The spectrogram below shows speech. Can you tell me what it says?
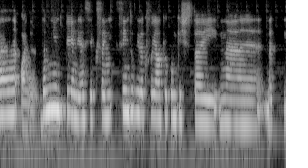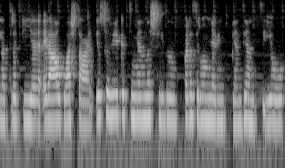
Uh, olha, da minha independência, que sem, sem dúvida que foi algo que eu conquistei na, na, na, terapia, era algo, lá está, eu sabia que eu tinha nascido para ser uma mulher independente e eu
